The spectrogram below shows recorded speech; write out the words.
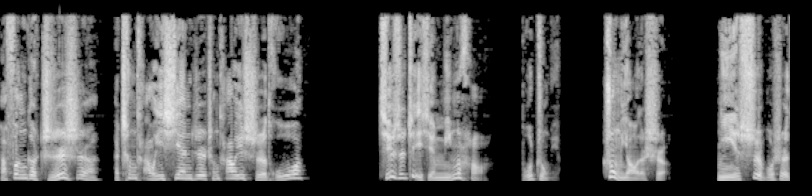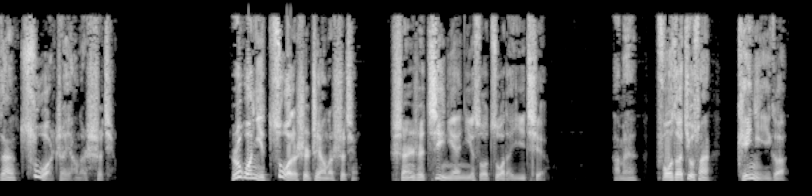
啊，封个执事，称他为先知，称他为使徒。其实这些名号不重要，重要的是你是不是在做这样的事情。如果你做的是这样的事情，神是纪念你所做的一切，阿门。否则，就算给你一个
